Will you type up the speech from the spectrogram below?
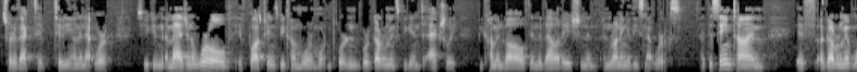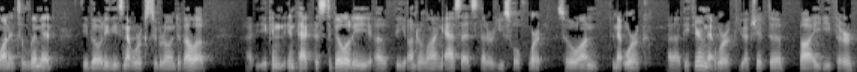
sort of activity on the network. So you can imagine a world, if blockchains become more and more important, where governments begin to actually become involved in the validation and, and running of these networks. At the same time, if a government wanted to limit the ability of these networks to grow and develop, uh, it can impact the stability of the underlying assets that are useful for it. So on the network, uh, the Ethereum network, you actually have to buy Ether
